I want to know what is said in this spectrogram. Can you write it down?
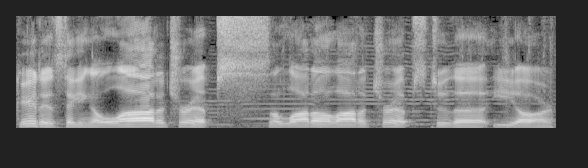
Granted, it's taking a lot of trips. A lot, a lot of trips to the ER.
